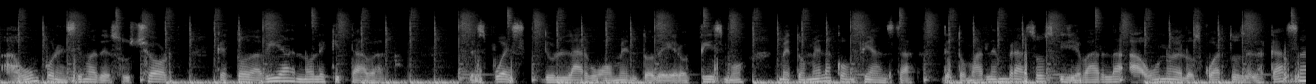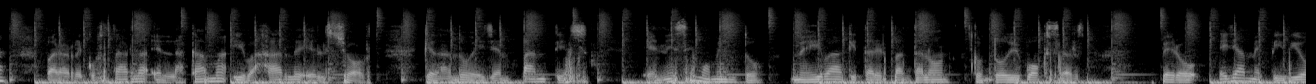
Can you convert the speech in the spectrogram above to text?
aún por encima de su short que todavía no le quitaba. Después de un largo momento de erotismo, me tomé la confianza de tomarla en brazos y llevarla a uno de los cuartos de la casa para recostarla en la cama y bajarle el short, quedando ella en panties. En ese momento me iba a quitar el pantalón con todo y boxers, pero ella me pidió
